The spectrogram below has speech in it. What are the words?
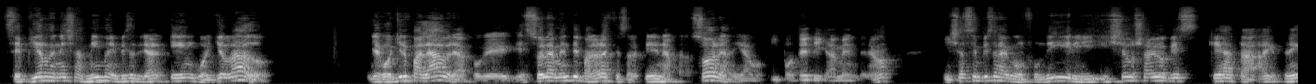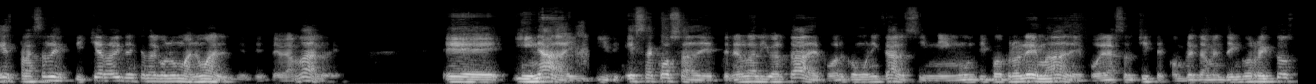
se pierden ellas mismas y empiezan a tirar en cualquier lado. Y a cualquier palabra, porque es solamente palabras que se refieren a personas, digamos, hipotéticamente, ¿no? Y ya se empiezan a confundir, y, yo ya veo que es, que es hasta, tenés que, para ser de izquierda hoy tenés que andar con un manual, de, de- de verdad. Eh, y nada, y, esa cosa de tener la libertad de poder comunicar sin ningún tipo de problema, de poder hacer chistes completamente incorrectos,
